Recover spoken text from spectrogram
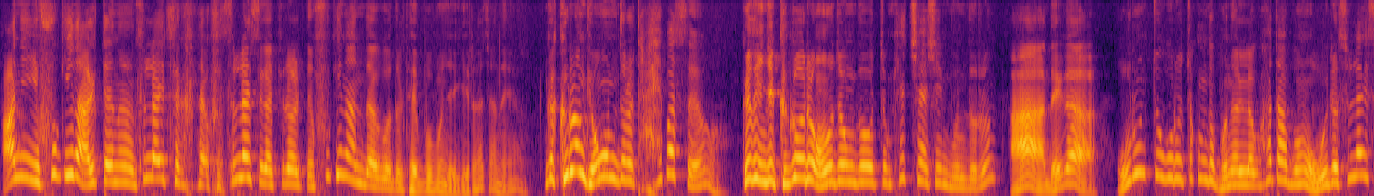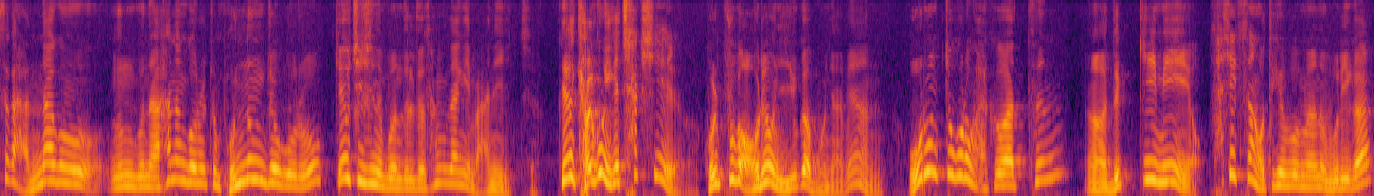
아니 훅이 날 때는 슬라이스가 나고 슬라이스가 필요할 때는 훅이 난다고들 대부분 얘기를 하잖아요. 그러니까 그런 경험들을 다 해봤어요. 그래서 이제 그거를 어느 정도 좀 캐치하신 분들은 아 내가 오른쪽으로 조금 더 보내려고 하다 보면 오히려 슬라이스가 안 나오는구나 하는 거를 좀 본능적으로 깨우치시는 분들도 상당히 많이 있죠. 그래서 결국 이게 착시예요. 골프가 어려운 이유가 뭐냐면 오른쪽으로 갈 것 같은 어, 느낌이 사실상 어떻게 보면 우리가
